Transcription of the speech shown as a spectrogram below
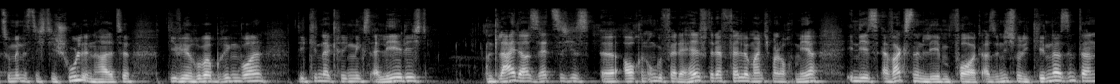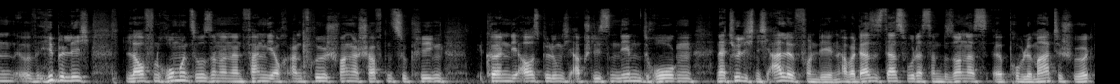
zumindest nicht die Schulinhalte, die wir rüberbringen wollen. Die Kinder kriegen nichts erledigt. Und leider setzt sich es äh, auch in ungefähr der Hälfte der Fälle, manchmal auch mehr, in das Erwachsenenleben fort. Also nicht nur die Kinder sind dann äh, hibbelig, laufen rum und so, sondern dann fangen die auch an, frühe Schwangerschaften zu kriegen, können die Ausbildung nicht abschließen, nehmen Drogen. Natürlich nicht alle von denen, aber das ist das, wo das dann besonders äh, problematisch wird.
